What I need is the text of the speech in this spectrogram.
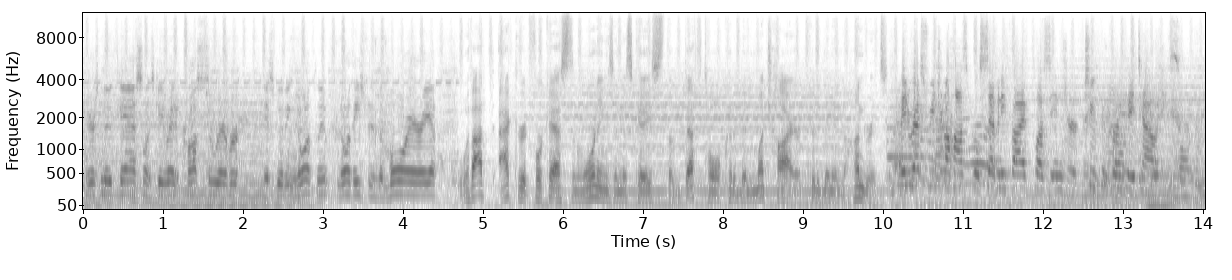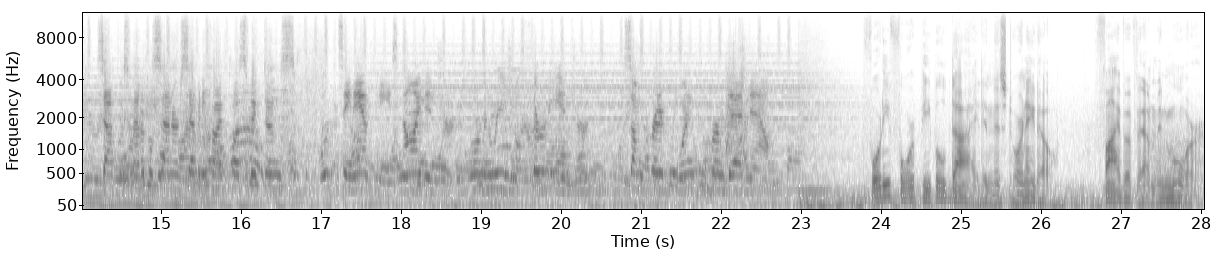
Here's Newcastle. It's getting ready to cross the river. It's moving north, northeast into the Moore area. Without accurate forecasts and warnings in this case, the death toll could have been much higher. It could have been in the hundreds. Midwest Regional Hospital, 75 plus injured, two confirmed fatalities. Southwest Medical Center, 75 plus victims. St. Anthony's, nine injured. Norman Regional, 30 injured. Some critically, one confirmed dead now. 44 people died in this tornado, five of them in Moore.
